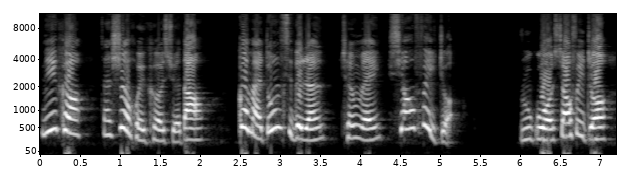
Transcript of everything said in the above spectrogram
尼克在社会课学到，购买东西的人称为消费者。如果消费者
